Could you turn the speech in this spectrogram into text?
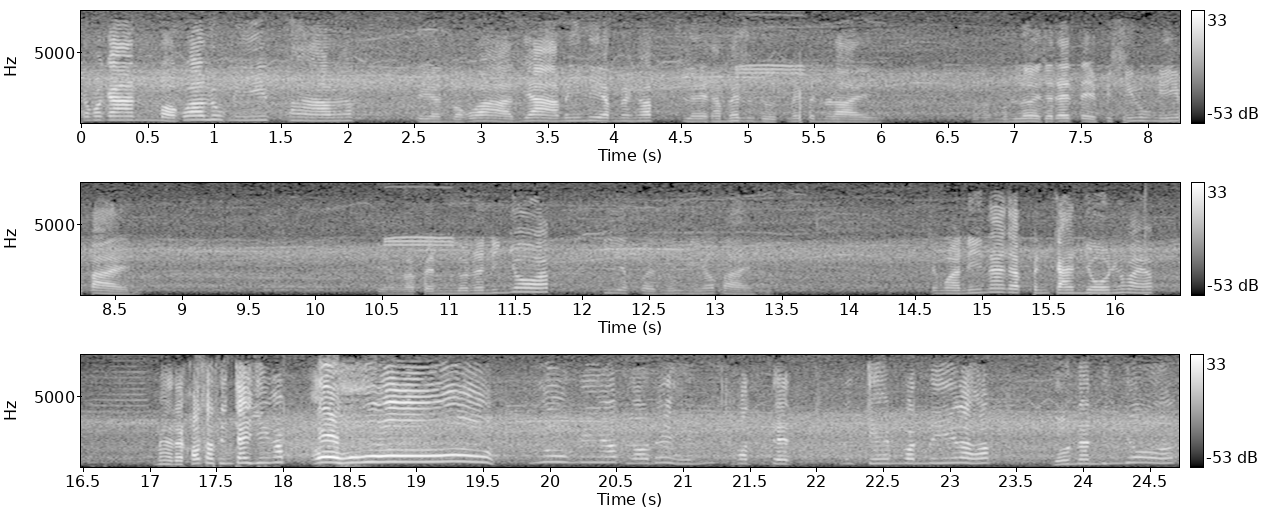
กรรมการบอกว่าลูกนี้ฟาวนะครับเตือนบอกว่าหญ้าไม่เรียบนะครับ เลยทำให้สะดุดไม่เป็นไรแต่มันบุลเลอร์จะได้เตะฟิชชิ่งลูกนี้ไป เปลี่ยนมาเป็นโรนัลดินโญ่ครับที่จะเปิดลูกนี้เข้าไป จังหวะนี้น่าจะเป็นการโยนเข้าไปครับแม่แต่เขาตัดสินใจยิงครับ โอ้โหลูกนี้ครับเราได้เห็นช็อตเด็ดในเกมวันนี้แล้วครับโรนัลดินโญ่ครับ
